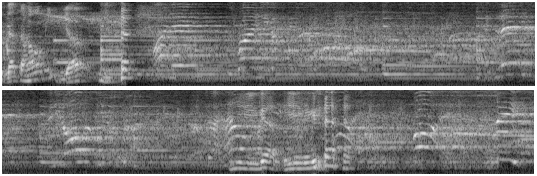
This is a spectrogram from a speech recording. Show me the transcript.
Is that the homie? Yup. My name is Ryan Higa. And today, I need all of you to help Here you go. Here you go. my speech.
